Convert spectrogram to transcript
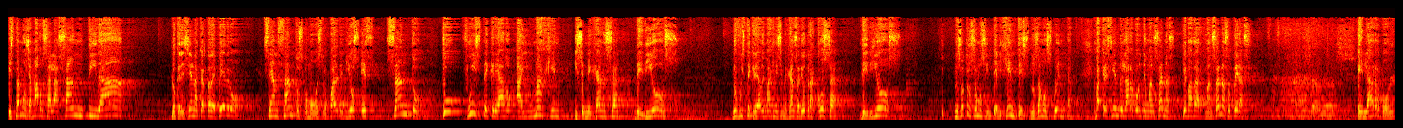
Estamos llamados a la santidad. Lo que decía en la carta de Pedro, sean santos como vuestro Padre Dios es santo. Tú fuiste creado a imagen y semejanza de Dios. No fuiste creado a imagen y semejanza de otra cosa, de Dios. Nosotros somos inteligentes, nos damos cuenta. Va creciendo el árbol de manzanas. ¿Qué va a dar? ¿Manzanas o peras? El árbol,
